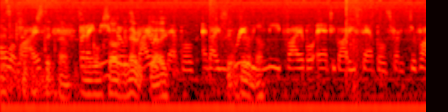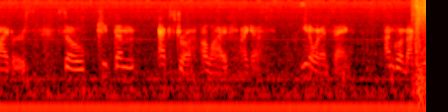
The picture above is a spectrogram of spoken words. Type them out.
All Let's click the alive, stick down but I need wrong those There we virus samples, and I See what I'm doing really need viable antibody samples from survivors. So keep them extra alive, I guess. You know what I'm saying. I'm going back to work.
